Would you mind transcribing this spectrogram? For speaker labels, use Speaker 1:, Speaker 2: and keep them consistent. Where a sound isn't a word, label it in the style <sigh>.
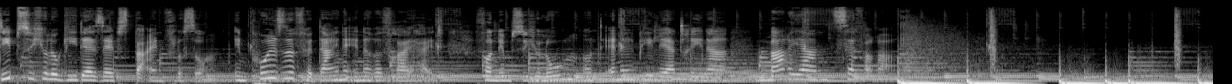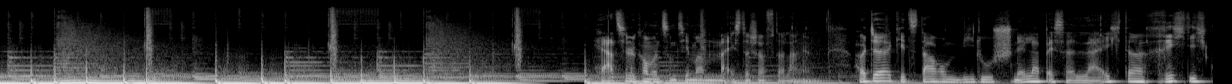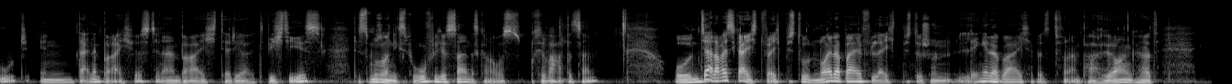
Speaker 1: Die Psychologie der Selbstbeeinflussung. Impulse für deine innere Freiheit. Von dem Psychologen und NLP-Lehrtrainer Marian Zefferer.
Speaker 2: Herzlich willkommen zum Thema Meisterschaft erlangen. Heute geht es darum, wie du schneller, besser, leichter, richtig gut in deinem Bereich wirst, in einem Bereich, der dir wichtig ist. Das muss auch nichts Berufliches sein, das kann auch was Privates sein. Und ja, da weiß ich gar nicht, vielleicht bist du neu dabei, vielleicht bist du schon länger dabei. Ich habe jetzt von ein paar Hörern gehört,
